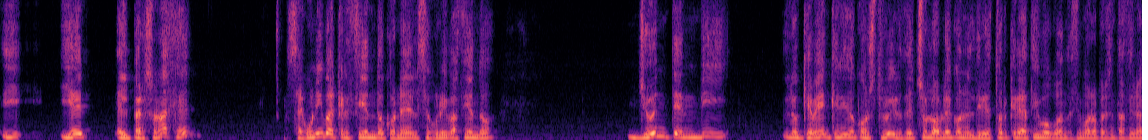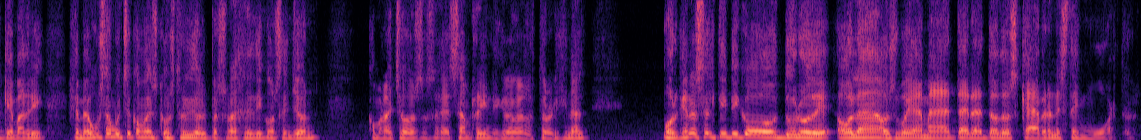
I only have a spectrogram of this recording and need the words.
y, el, personaje, según iba creciendo con él, según iba haciendo, yo entendí lo que habían querido construir. De hecho, lo hablé con el director creativo cuando hicimos la presentación aquí en Madrid, que me gusta mucho cómo habéis construido el personaje de Deacon St. John, como lo ha hecho eh, Sam Raimi, creo que el actor original, porque no es el típico duro de hola, os voy a matar a todos, cabrón, estáis muertos.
